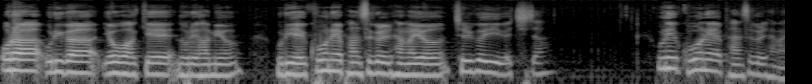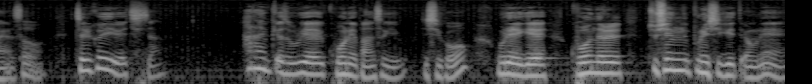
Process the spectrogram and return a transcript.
오라 우리가 여호와께 노래하며 우리의 구원의 반석을 향하여 즐거이 외치자. 우리의 구원의 반석을 향하여서 즐거이 외치자. 하나님께서 우리의 구원의 반석이시고 우리에게 구원을 주신 분이시기 때문에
